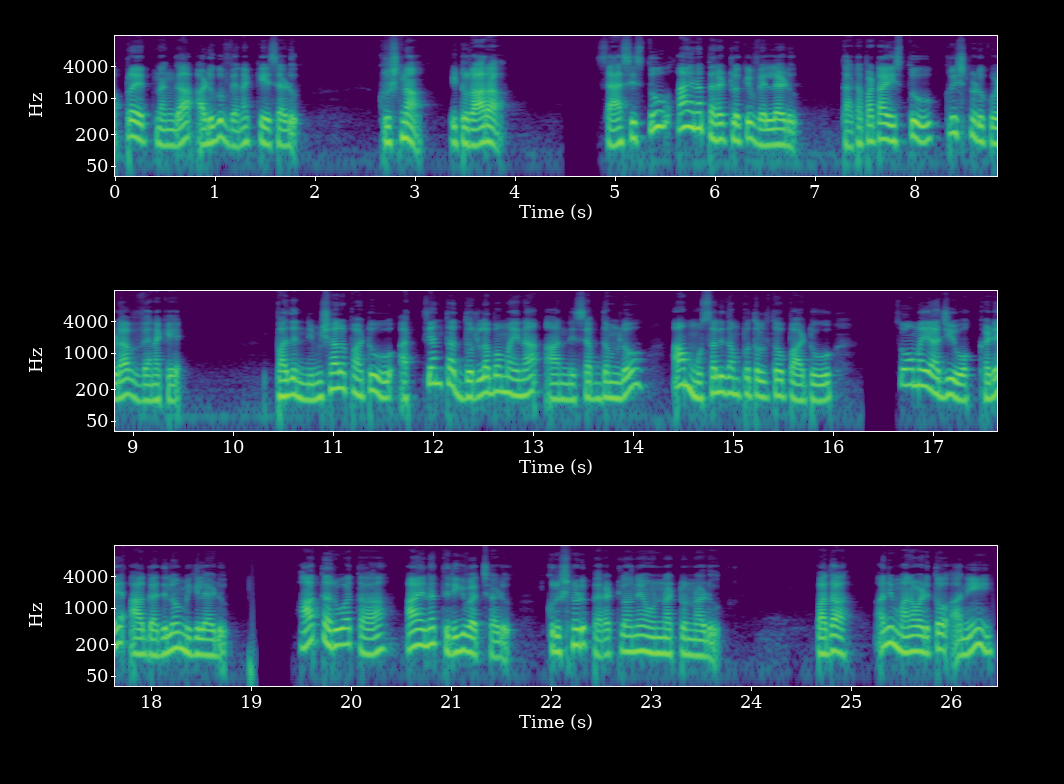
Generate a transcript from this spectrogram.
అప్రయత్నంగా అడుగు వెనక్కేశాడు. కృష్ణ ఇటు రారా. శాసిస్తూ ఆయన పెరట్లోకి వెళ్ళాడు. తటపటాయిస్తూ కృష్ణుడు కూడా వెనకే. పది నిమిషాల పాటు అత్యంత దుర్లభమైన ఆ నిశ్శబ్దంలో ఆ ముసలి దంపతులతో పాటు సోమయాజీ ఒక్కడే ఆ గదిలో మిగిలాడు. ఆ తరువాత ఆయన తిరిగి వచ్చాడు. కృష్ణుడు పెరట్లోనే ఉన్నట్టున్నాడు. పద అని మనవడితో అని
